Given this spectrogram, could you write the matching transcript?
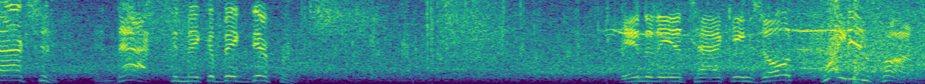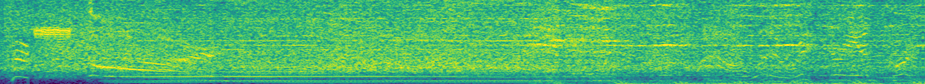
Action. And that can make a big difference. Into the attacking zone. Right in front. Tur- Scores! What a wristery uncorked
